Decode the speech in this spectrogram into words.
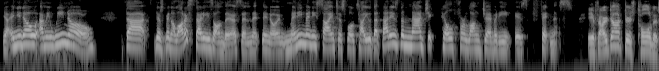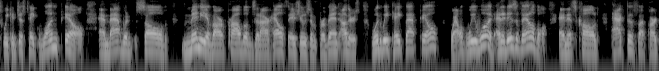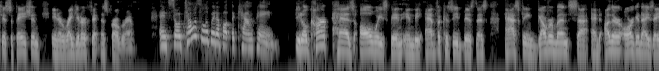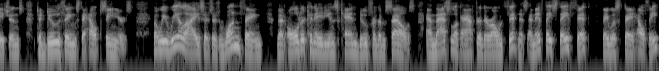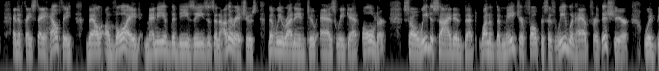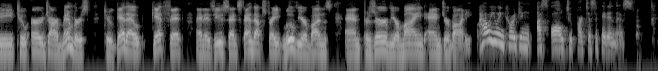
Yeah. And you know, I mean, we know that there's been a lot of studies on this and that you know and many many scientists will tell you that that is the magic pill for longevity is fitness if our doctors told us we could just take one pill and that would solve many of our problems and our health issues and prevent others, would we take that pill? Well, we would, and it is available, and it's called active participation in a regular fitness program. And so, tell us a little bit about the campaign you know, CARP has always been in the advocacy business, asking governments uh, and other organizations to do things to help seniors. But we realize there's, there's one thing that older Canadians can do for themselves, and that's look after their own fitness. And if they stay fit, they will stay healthy. And if they stay healthy, they'll avoid many of the diseases and other issues that we run into as we get older. So we decided that one of the major focuses we would have for this year would be to urge our members to get out, get fit, and as you said, stand up straight, move your buns, and preserve your mind and your body. How are you encouraging us all to participate in this?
